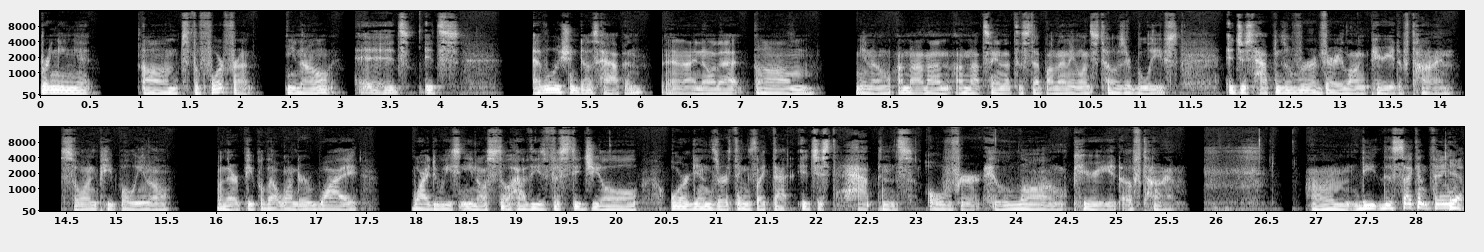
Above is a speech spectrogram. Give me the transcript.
bringing it um, to the forefront. You know, it's it's evolution does happen, and I know that. Um, you know, I'm not I'm, I'm not saying that to step on anyone's toes or beliefs. It just happens over a very long period of time. So when people, you know, when there are people that wonder why why do we you know still have these vestigial organs or things like that it just happens over a long period of time um, the the second thing, Yeah.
